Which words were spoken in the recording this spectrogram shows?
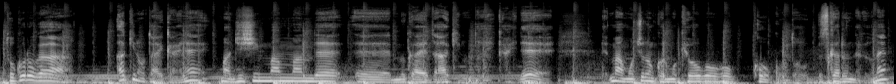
ところが、秋の大会ね、まあ、自信満々で、えー、迎えた秋の大会で、まあもちろんこれも強豪高校とぶつかるんだけどね、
